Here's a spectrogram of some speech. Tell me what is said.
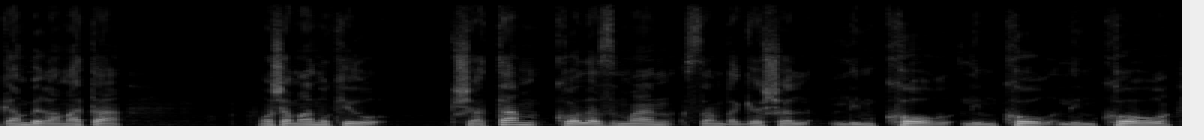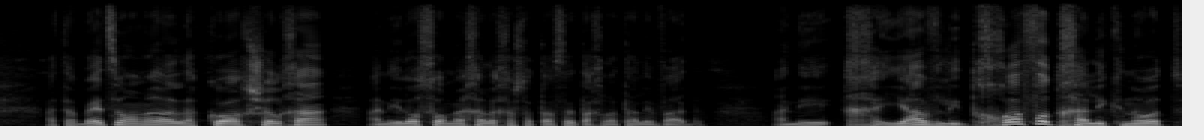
גם ברמת ה... כמו שאמרנו, כאילו, כשאתה כל הזמן שם דגש על למכור, למכור, למכור, אתה בעצם אומר ללקוח שלך, אני לא סומך עליך שאתה תעשה את ההחלטה לבד. אני חייב לדחוף אותך לקנות,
